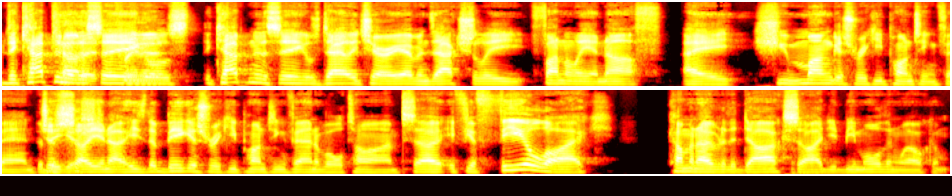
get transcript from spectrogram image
the captain Cut of the Seagulls, the captain of the Seagulls, Daly Cherry Evans, actually, funnily enough, a humongous Ricky Ponting fan. The just biggest. so you know, he's the biggest Ricky Ponting fan of all time. So if you feel like coming over to the dark side, you'd be more than welcome.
